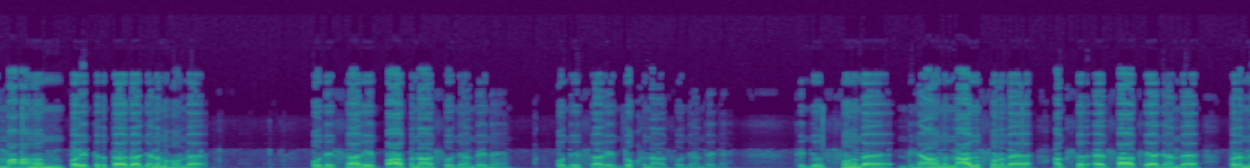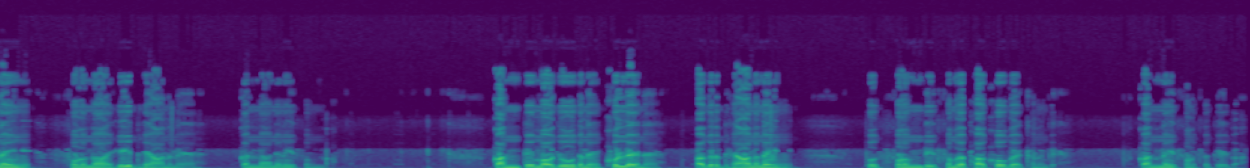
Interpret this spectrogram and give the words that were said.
ਮਹਾਨ ਪਵਿੱਤਰਤਾ ਦਾ ਜਨਮ ਹੁੰਦਾ ਹੈ। ਉਹਦੇ ਸਾਰੇ ਪਾਪ ਨਾਸ਼ ਹੋ ਜਾਂਦੇ ਨੇ, ਉਹਦੇ ਸਾਰੇ ਦੁੱਖ ਨਾਸ਼ ਹੋ ਜਾਂਦੇ ਨੇ। ਤੇ ਜੋ ਸੁਣਦਾ ਹੈ, ਧਿਆਨ ਨਾਲ ਸੁਣਦਾ ਹੈ, ਅਕਸਰ ਐਸਾ ਆਖਿਆ ਜਾਂਦਾ ਹੈ, ਪਰ ਨਹੀਂ, ਸੁਣਨਾ ਹੀ ਧਿਆਨ ਨੇ, ਕੰਨਾਂ ਨੇ ਨਹੀਂ ਸੁਣਨਾ। ਕੰਨ ਤੇ ਮੌਜੂਦ ਨੇ, ਖੁੱਲੇ ਨੇ, ਅਗਰ ਧਿਆਨ ਨਹੀਂ, ਤਾਂ ਸੁਣਨ ਦੀ ਸਮਰੱਥਾ ਖੋ ਬੈਠਣਗੇ, ਕੰਨ ਨਹੀਂ ਸੁਣ ਸਕੇਗਾ।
